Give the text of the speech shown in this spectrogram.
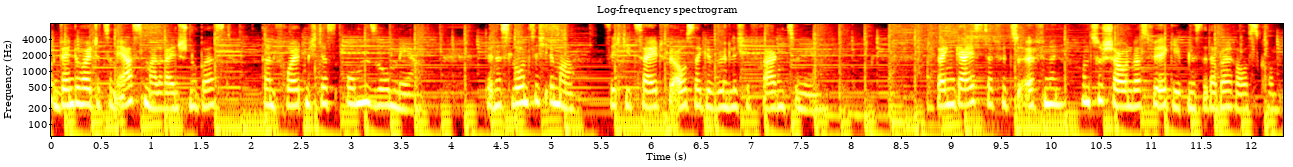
Und wenn du heute zum ersten Mal reinschnupperst, dann freut mich das umso mehr. Denn es lohnt sich immer, sich die Zeit für außergewöhnliche Fragen zu nehmen. Deinen Geist dafür zu öffnen und zu schauen, was für Ergebnisse dabei rauskommen.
